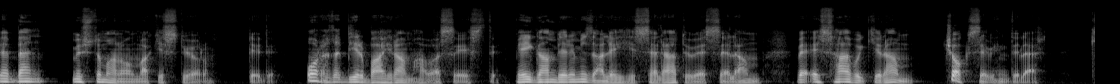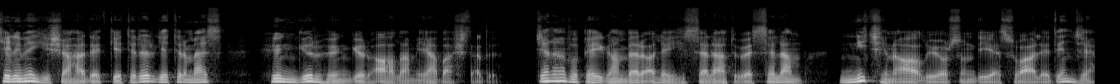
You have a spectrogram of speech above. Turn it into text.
ve ben Müslüman olmak istiyorum dedi. Orada bir bayram havası esti. Peygamberimiz aleyhisselatu vesselam ve eshab-ı kiram çok sevindiler. Kelime-i şehadet getirir getirmez hüngür hüngür ağlamaya başladı. Cenabı Peygamber aleyhisselatu vesselam niçin ağlıyorsun diye sual edince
